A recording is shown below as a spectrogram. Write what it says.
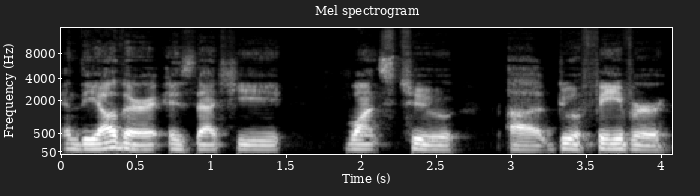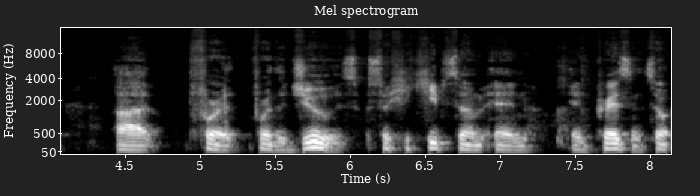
and the other is that he wants to uh, do a favor uh, for for the Jews, so he keeps them in in prison. So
